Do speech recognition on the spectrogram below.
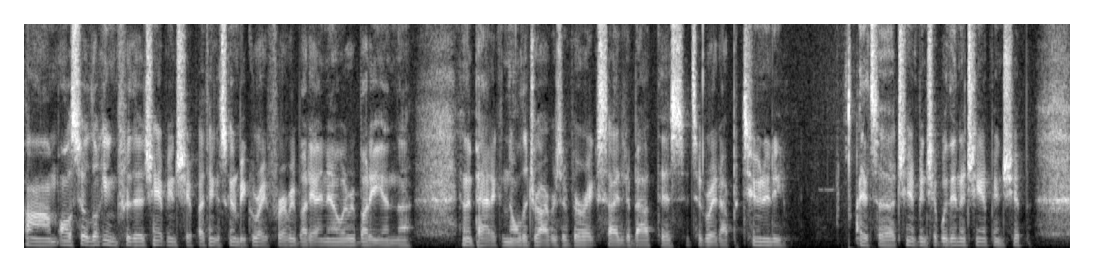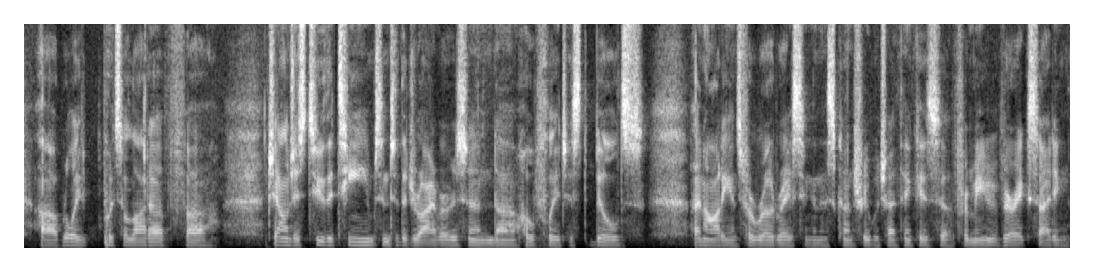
Um, also, looking for the championship, I think it's going to be great for everybody. I know everybody in the in the paddock and all the drivers are very excited about this. It's a great opportunity. It's a championship within a championship. Uh, really puts a lot of uh, challenges to the teams and to the drivers, and uh, hopefully just builds an audience for road racing in this country, which I think is, uh, for me, very exciting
